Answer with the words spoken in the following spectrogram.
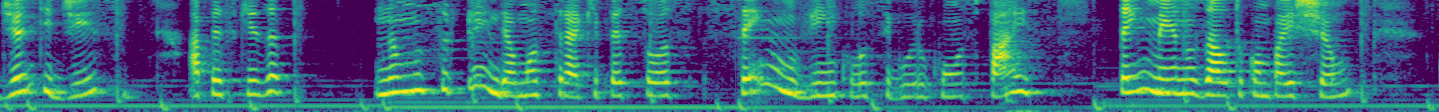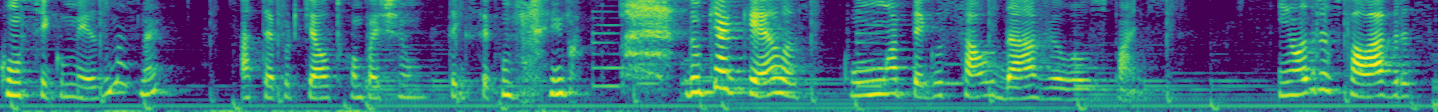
Diante disso, a pesquisa não nos surpreende ao mostrar que pessoas sem um vínculo seguro com os pais têm menos autocompaixão consigo mesmas, né? Até porque a autocompaixão tem que ser consigo, do que aquelas com um apego saudável aos pais. Em outras palavras,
